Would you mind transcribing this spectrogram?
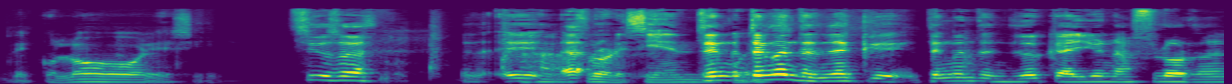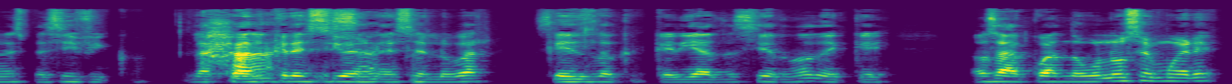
de colores y Sí, o sea, eh, Ajá, floreciendo. tengo, pues. tengo entendido que, tengo entendido que hay una flor, ¿no? En específico, la cual creció en ese lugar, que es lo que querías decir, ¿no? De que, o sea, cuando uno se muere,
